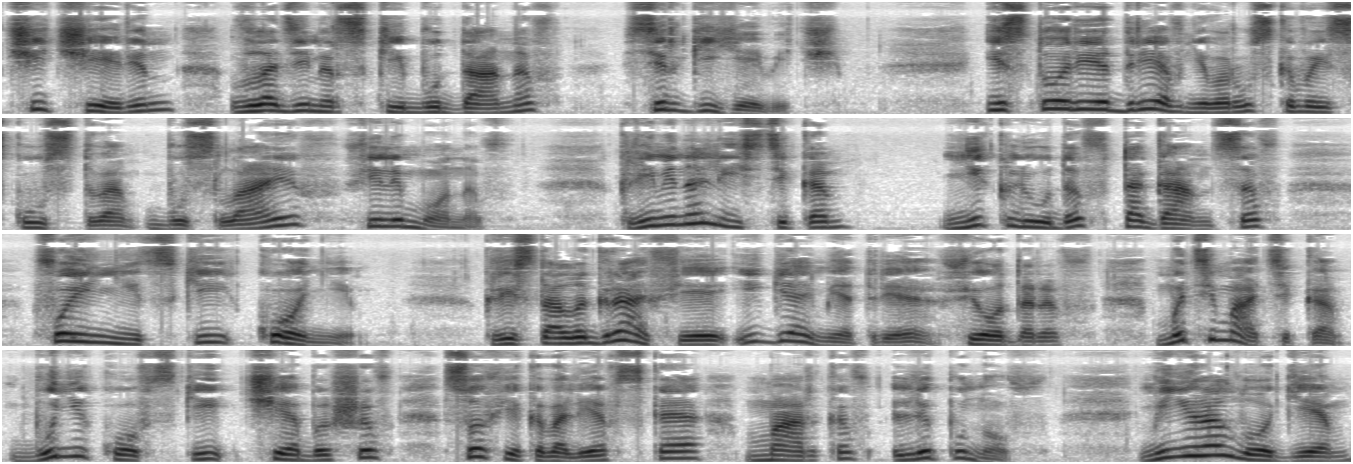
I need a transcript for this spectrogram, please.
Чечерин, Владимирский Буданов, Сергеевич. История древнего русского искусства. Буслаев, Филимонов. Криминалистика. Неклюдов, Таганцев, Фойницкий, Кони. Кристаллография и геометрия. Федоров. Математика. Буниковский, Чебышев, Софья Ковалевская, Марков, Лепунов. Минералогия.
